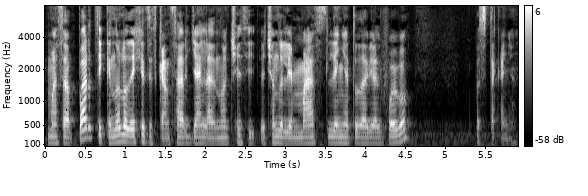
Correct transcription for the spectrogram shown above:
Más aparte que no lo dejes descansar ya en las noches echándole más leña todavía al fuego, pues está cañón.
